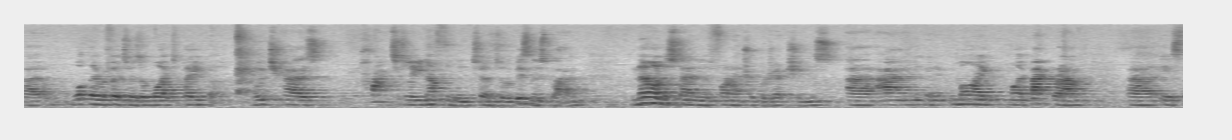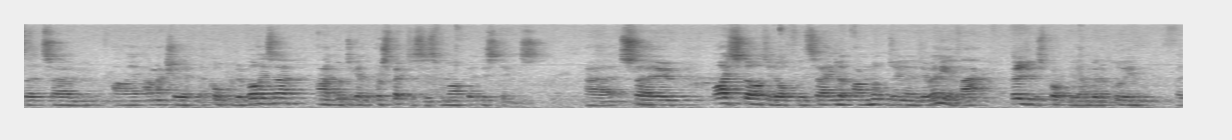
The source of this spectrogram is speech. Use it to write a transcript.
uh, what they refer to as a white paper, which has practically nothing in terms of a business plan, no understanding of financial projections, uh, and my, my background uh, is that um, I, I'm actually a, a corporate advisor and I put together prospectuses for market listings. Uh, so I started off with saying, look, I'm not going to do any of that. I'm going to do this properly. I'm going to put in a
